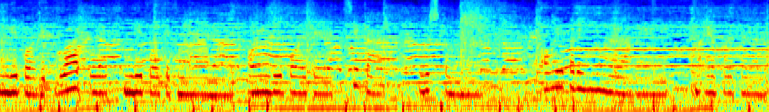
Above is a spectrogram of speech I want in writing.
Hindi porket gwapo, hindi porket mayaman, o hindi porket sikat, gusto mo na. Okay pa rin yung mga lalaki ma-effort talaga.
